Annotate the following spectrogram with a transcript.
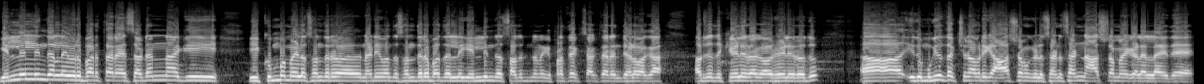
ಎಲ್ಲೆಲ್ಲಿಂದಲ್ಲ ಇವರು ಬರ್ತಾರೆ? ಸಡನ್ ಆಗಿ ಈ ಕುಂಭಮೇಳ ಸಂದರ್ಭ ನಡೆಯುವಂತ ಸಂದರ್ಭದಲ್ಲಿ ಎಲ್ಲಿಂದ ಸದನ್ ನನಗೆ ಪ್ರತ್ಯಕ್ಷ ಆಗ್ತಾರೆ ಅಂತ ಹೇಳುವಾಗ ಅವ್ರ ಜೊತೆ ಕೇಳಿರುವಾಗ ಅವ್ರು ಹೇಳಿರೋದು ಇದು ಮುಗಿದ ತಕ್ಷಣ ಅವರಿಗೆ ಆಶ್ರಮಗಳು ಸಣ್ಣ ಸಣ್ಣ ಆಶ್ರಮಗಳೆಲ್ಲ ಇದೆ. ಆ,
